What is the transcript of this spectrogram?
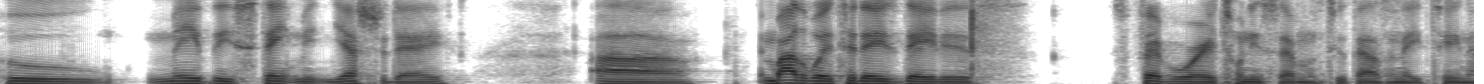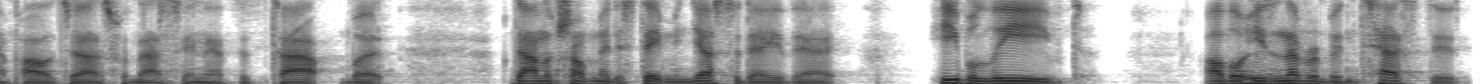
who made the statement yesterday. Uh, and by the way, today's date is February 27, 2018. I apologize for not saying that at the top, but Donald Trump made a statement yesterday that he believed, although he's never been tested,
